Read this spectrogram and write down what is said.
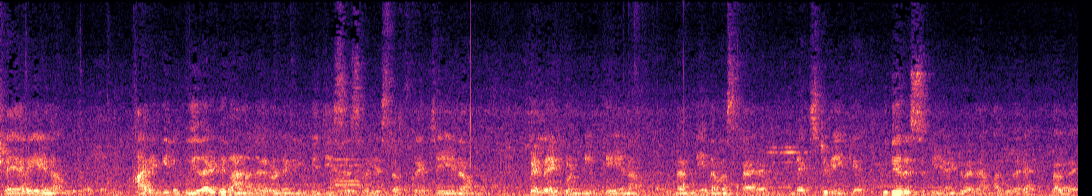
ഷെയർ ചെയ്യണം. ആരെങ്കിലും പുതിയതായിട്ട് കാണുന്നവരുണ്ടെങ്കിൽ ബിജീസസ് വഴി സബ്സ്ക്രൈബ് ചെയ്യണം. ബെൽ ഐക്കൺ ക്ലിക്ക് ചെയ്യണം. നന്ദി നമസ്കാരം. നെക്സ്റ്റ് വീക്ക് പുതിയ റെസിപ്പിയായിട്ട് വരാം. അതുവരെ ബൈ ബൈ.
